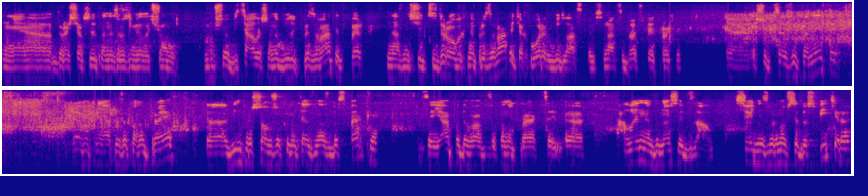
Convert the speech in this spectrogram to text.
Е, До речі, абсолютно не зрозуміло, чому. Тому що обіцяли, що не будуть призивати. Тепер нас, значить, здорових не призивають, а хворих, будь ласка, 18-25 років. Е, Щоб це зупинити, треба прийняти законопроект. Е, Він пройшов вже комітет з нас безпеки. Це я подавав законопроект, цей, е, але не виносять зал. Сьогодні звернувся до спікера.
